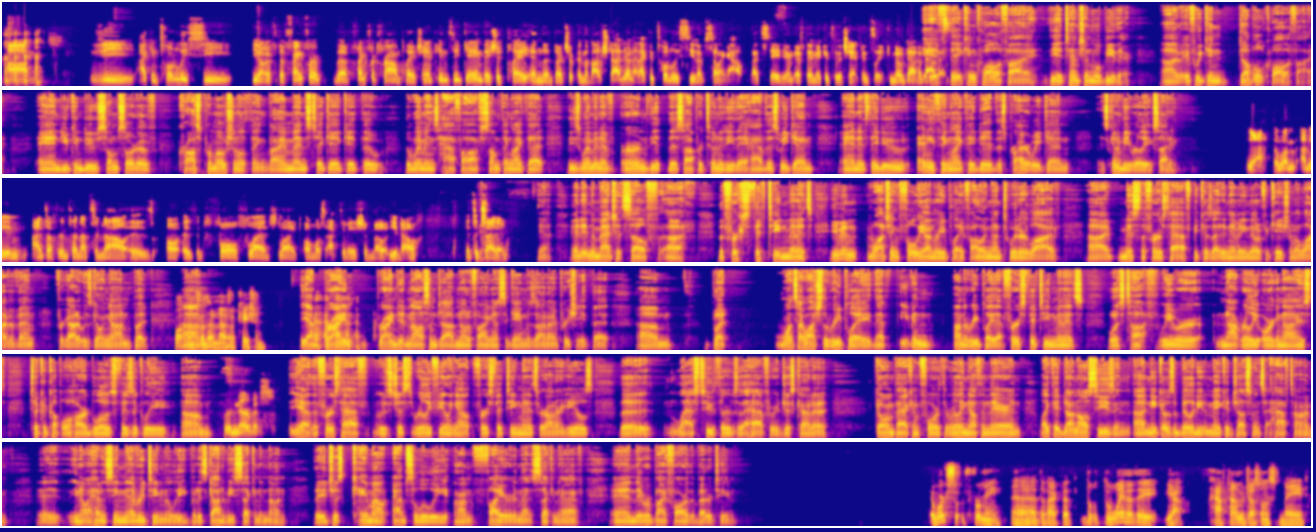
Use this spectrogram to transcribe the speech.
Um, the I can totally see you know, if the Frankfurt the Frankfurt Frauen play a Champions League game, they should play in the Deutsche in the Waldstadion, and I could totally see them selling out that stadium if they make it to the Champions League. No doubt about if it. If they can qualify, the attention will be there. Uh, if we can double qualify, and you can do some sort of cross promotional thing, buy a men's ticket, get the the women's half off, something like that. These women have earned the, this opportunity they have this weekend and if they do anything like they did this prior weekend, it's going to be really exciting. Yeah, the one I mean, Eintracht International is oh is in full fledged like almost activation mode. You know, it's exciting. Yeah, and in the match itself, uh, the first fifteen minutes, even watching fully on replay, following on Twitter live, uh, I missed the first half because I didn't have any notification of a live event. Forgot it was going on, but Welcome um, for the notification. Yeah, Brian Brian did an awesome job notifying us the game was on. I appreciate that. Um, but once I watched the replay, that even on the replay, that first 15 minutes was tough. We were not really organized. Took a couple of hard blows physically. Um, we're nervous. Yeah, the first half was just really feeling out. First 15 minutes we were on our heels. The last two thirds of the half we were just kind of going back and forth and really nothing there. And like they've done all season, uh, Niko's ability to make adjustments at halftime, it, you know, I haven't seen every team in the league, but it's got to be second to none. They just came out absolutely on fire in that second half, and they were by far the better team. It works for me. Uh, the fact that the, the way that they, yeah, halftime adjustments made,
